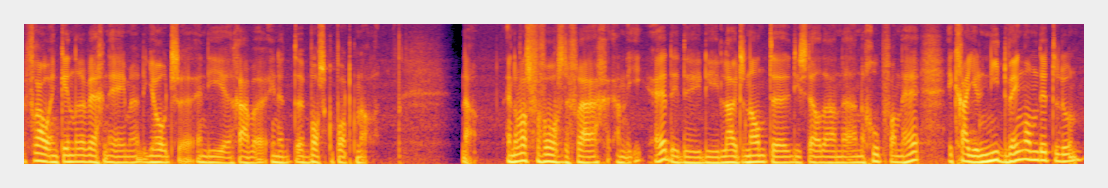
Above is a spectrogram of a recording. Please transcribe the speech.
vrouw en kinderen wegnemen, de Joodse, en die gaan we in het bos kapot knallen. Nou, en dan was vervolgens de vraag aan die, hè, die, die, die luitenant, die stelde aan de, aan de groep van, hè, ik ga jullie niet dwingen om dit te doen.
